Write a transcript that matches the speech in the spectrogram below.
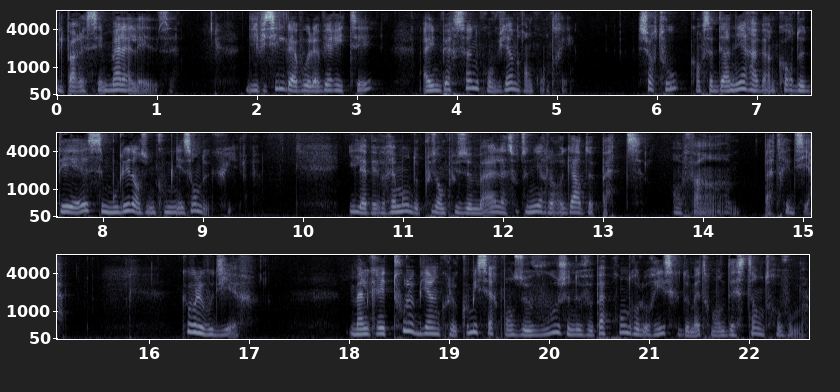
Il paraissait mal à l'aise. Difficile d'avouer la vérité à une personne qu'on vient de rencontrer. Surtout quand cette dernière avait un corps de déesse moulé dans une combinaison de cuir il avait vraiment de plus en plus de mal à soutenir le regard de Pat, enfin Patricia. Que voulez-vous dire? Malgré tout le bien que le commissaire pense de vous, je ne veux pas prendre le risque de mettre mon destin entre vos mains.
